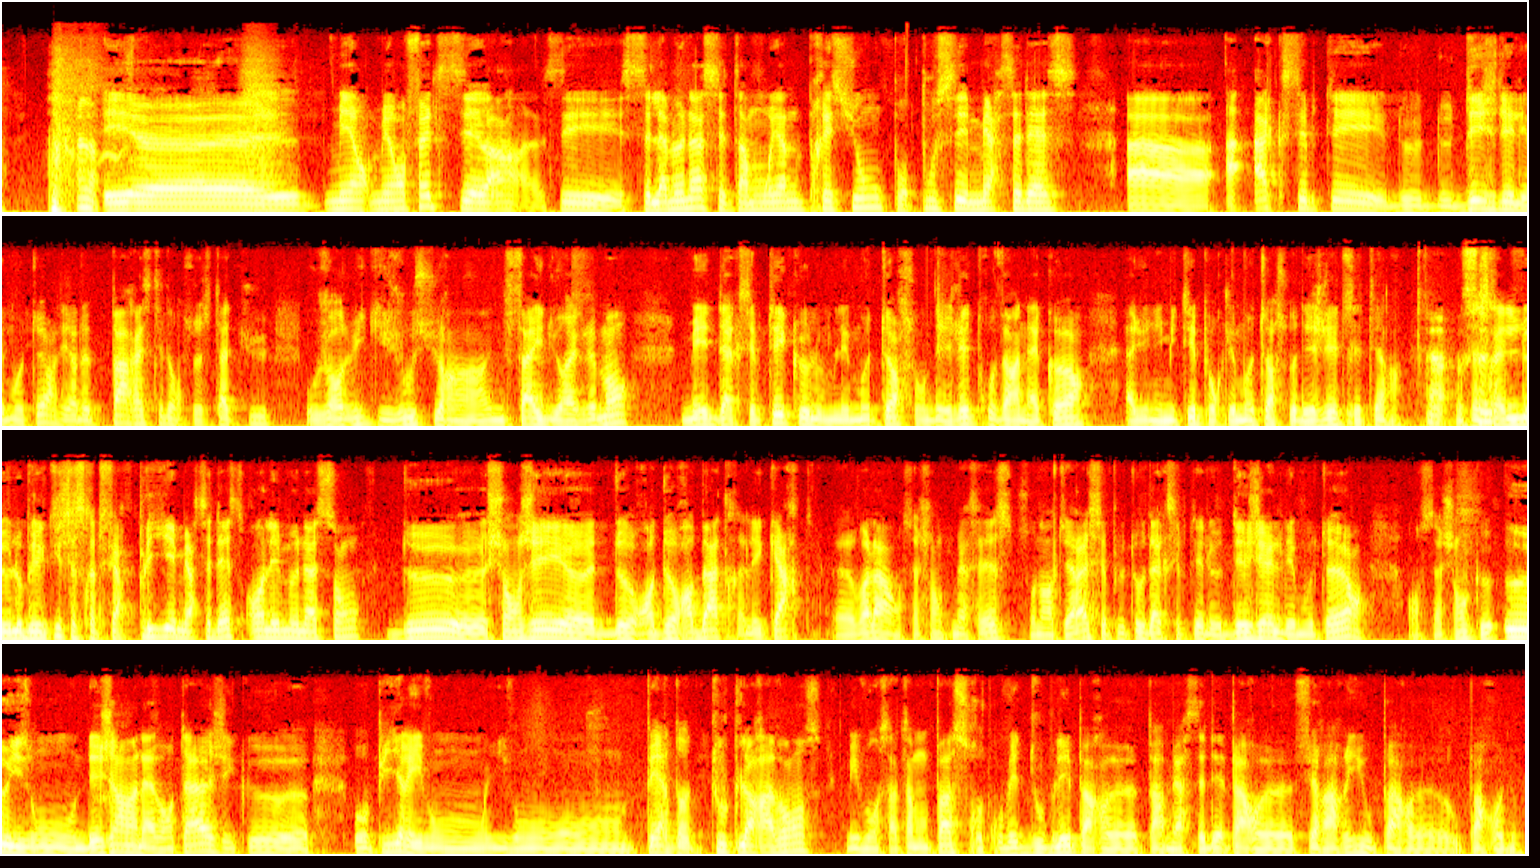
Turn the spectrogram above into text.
Et euh, mais en- mais en fait, c'est c'est c'est la menace, c'est un moyen de pression pour pousser Mercedes à, à accepter de, de dégeler les moteurs, c'est-à-dire de pas rester dans ce statut aujourd'hui qui joue sur un- une faille du règlement, mais d'accepter que le- les moteurs sont dégelés, de trouver un accord à l'unanimité pour que les moteurs soient dégelés, etc. Donc ça ça- serait l'objectif, ce serait de faire plier Mercedes en les menaçant de euh, changer, euh, de, de rabattre les cartes. Euh, voilà, en sachant que Mercedes, son intérêt, c'est plutôt d'accepter le dégel des moteurs, en sachant que eux, ils ont déjà un avantage et que euh, au pire, ils vont, ils vont perdre toute leur avance, mais ils vont certainement pas se retrouver doublés par euh, par Mercedes, par Ferrari ou par euh, ou par Renault,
